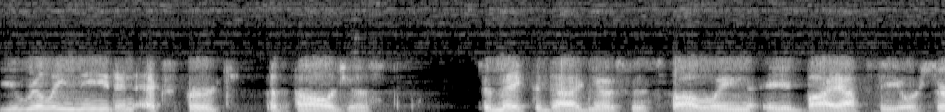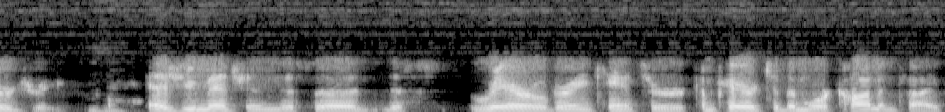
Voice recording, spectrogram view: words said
you really need an expert pathologist to make the diagnosis following a biopsy or surgery. Mm-hmm. As you mentioned, this uh, this rare ovarian cancer, compared to the more common type,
